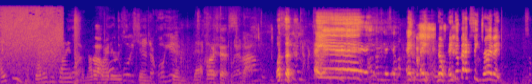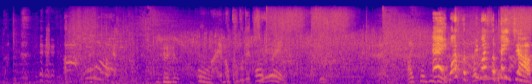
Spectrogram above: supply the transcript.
I see better designs from another Oh. writers than, than that. Oh, this. What the? Hey, hey, hey, no, hey, go back seat driving. Oh. I could be Hey, watch the, hey, watch the paint job.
